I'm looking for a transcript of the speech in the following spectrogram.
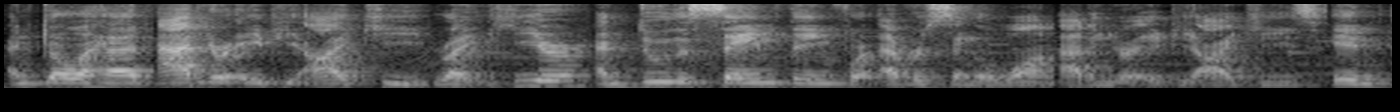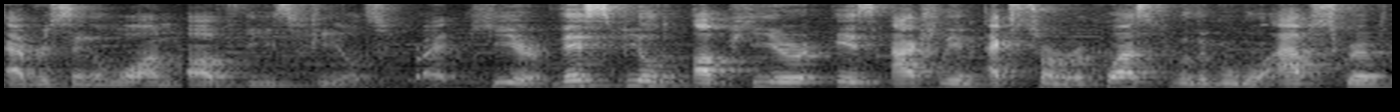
and go ahead, add your API key right here and do the same thing for every single one, adding your API keys in every single one of these fields right here here. This field up here is actually an external request with a Google Apps script.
